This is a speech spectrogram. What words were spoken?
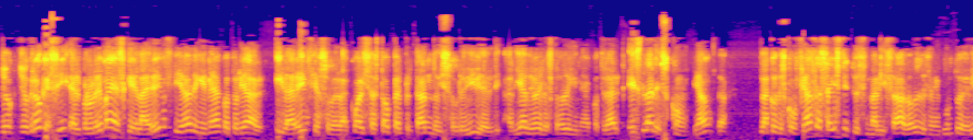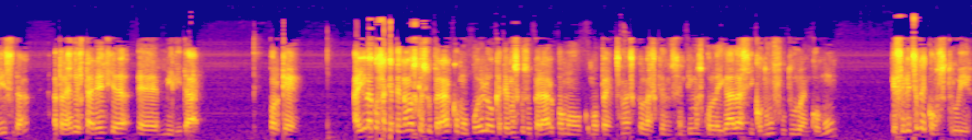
Yo, yo, creo que sí. El problema es que la herencia de Guinea Ecuatorial y la herencia sobre la cual se ha estado perpetrando y sobrevive a día de hoy el Estado de Guinea Ecuatorial es la desconfianza. La desconfianza se ha institucionalizado, desde mi punto de vista, a través de esta herencia eh, militar. Porque hay una cosa que tenemos que superar como pueblo, que tenemos que superar como, como personas con las que nos sentimos colegadas y con un futuro en común, que es el hecho de construir.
